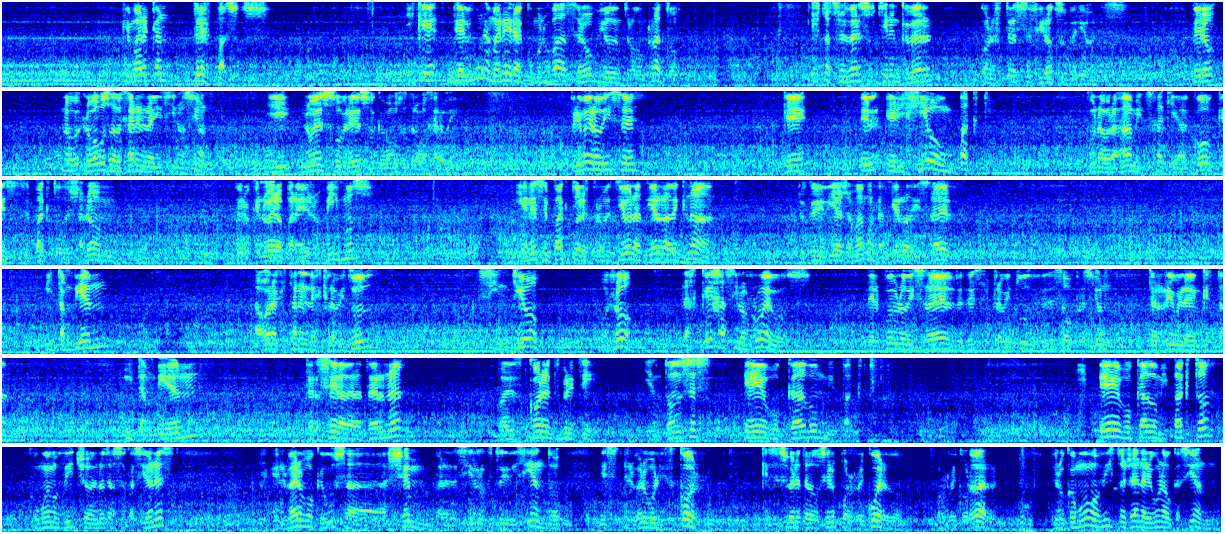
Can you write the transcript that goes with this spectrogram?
que marcan tres pasos y que de alguna manera, como nos va a ser obvio dentro de un rato, estos tres versos tienen que ver con las tres sefirot superiores. Pero lo vamos a dejar en la insinuación y no es sobre eso que vamos a trabajar hoy. Primero dice que él erigió un pacto con Abraham, Isaac y Jacob, que es ese pacto de Shalom, pero que no era para ellos mismos. Y en ese pacto les prometió la tierra de Canaán, lo que hoy día llamamos la tierra de Israel. Y también, ahora que están en la esclavitud, sintió, oyó, las quejas y los ruegos del pueblo de Israel desde esa esclavitud, desde esa opresión terrible en que están. Y también, tercera de la terna, pues Koret Briti. Y entonces he evocado mi pacto. Y he evocado mi pacto, como hemos dicho en otras ocasiones, el verbo que usa Hashem para decir lo que estoy diciendo es el verbo lizkor, que se suele traducir por recuerdo, por recordar. Pero como hemos visto ya en alguna ocasión,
